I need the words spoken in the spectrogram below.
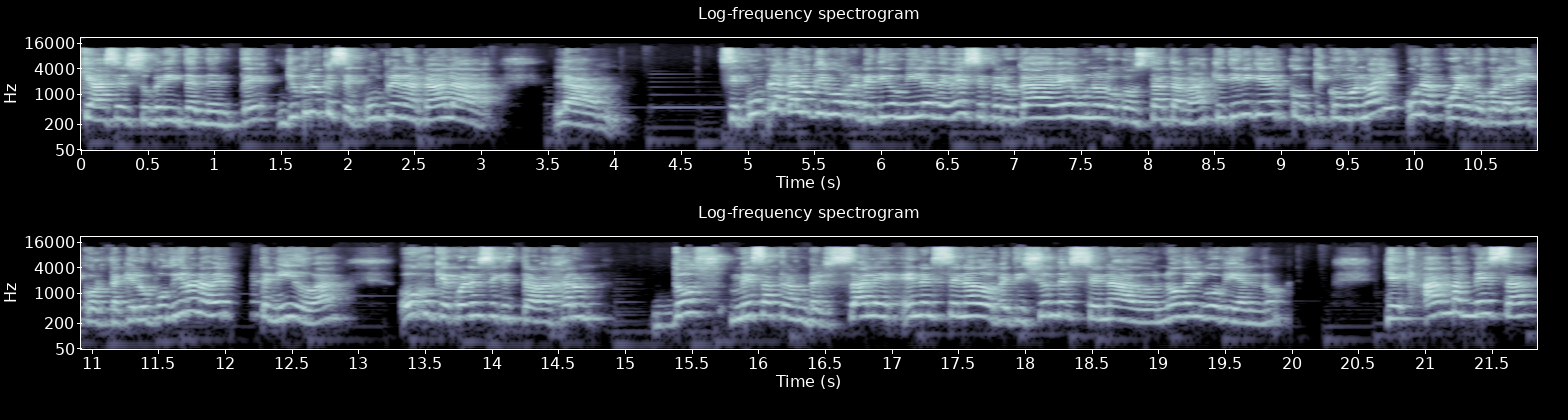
que hace el superintendente, yo creo que se cumplen acá la, la, se cumple acá lo que hemos repetido miles de veces, pero cada vez uno lo constata más, que tiene que ver con que como no hay un acuerdo con la ley corta, que lo pudieron haber tenido, ¿ah? ojo que acuérdense que trabajaron dos mesas transversales en el Senado, a petición del Senado, no del gobierno, que ambas mesas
